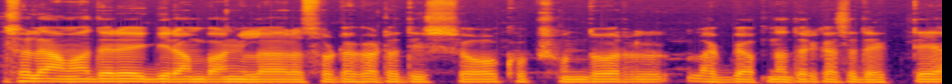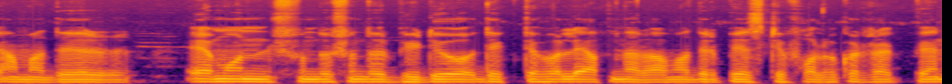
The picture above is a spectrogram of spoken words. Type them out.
আসলে আমাদের এই গ্রাম বাংলার ছোটোখাটো দৃশ্য খুব সুন্দর লাগবে আপনাদের কাছে দেখতে, আমাদের এমন সুন্দর সুন্দর ভিডিও দেখতে হলে আপনারা আমাদের পেজটি ফলো করে রাখবেন।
